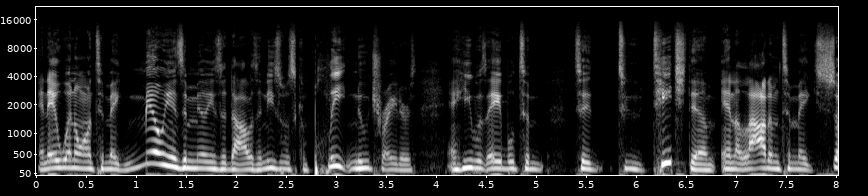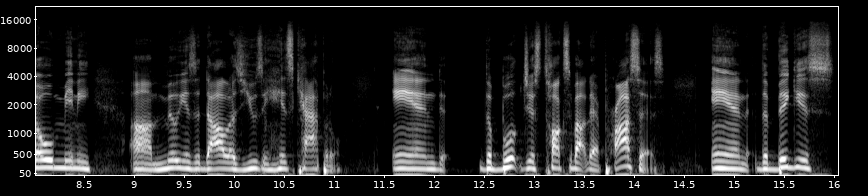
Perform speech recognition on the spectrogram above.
And they went on to make millions and millions of dollars. And these was complete new traders. And he was able to to to teach them and allow them to make so many um, millions of dollars using his capital. And the book just talks about that process. And the biggest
